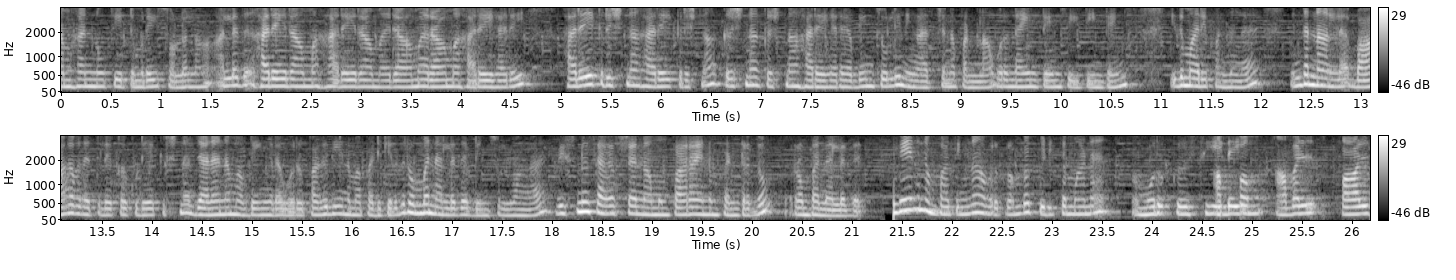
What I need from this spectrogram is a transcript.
நமகன் நூற்றி எட்டு முறை சொல்லலாம். அல்லது ஹரே ராம ஹரே ராம ராம ராம ஹரே ஹரே ஹரே கிருஷ்ணா ஹரே கிருஷ்ணா கிருஷ்ணா கிருஷ்ணா ஹரே ஹரே அப்படின்னு சொல்லி நீங்கள் அர்ச்சனை பண்ணலாம். ஒரு நைன் டைம்ஸ் எயிட்டீன் டைம்ஸ் இது மாதிரி பண்ணுங்கள் இந்த நாளில் பாகவதத்தில் இருக்கக்கூடிய கிருஷ்ண ஜனனம் அப்படிங்கிற ஒரு பகுதியை நம்ம படிக்கிறது ரொம்ப நல்லது அப்படின்னு சொல்லுவாங்க. விஷ்ணு சகஸ்ர நாமம் பாராயணம் பண்ணுறதும் ரொம்ப நல்லது. நிவேதனம் பார்த்திங்கன்னா அவருக்கு ரொம்ப பிடித்தமான முறுக்கு சீடை அவல் பால்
